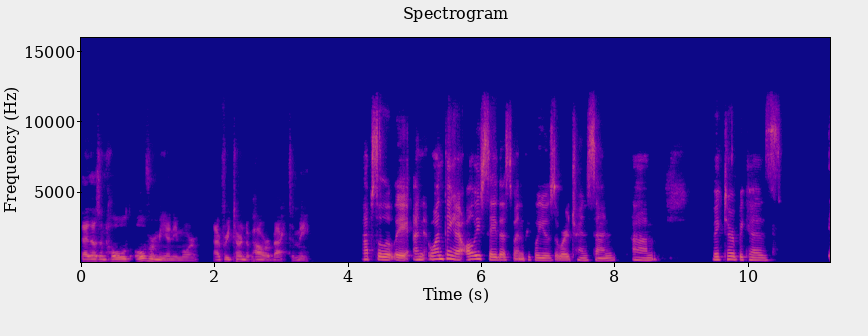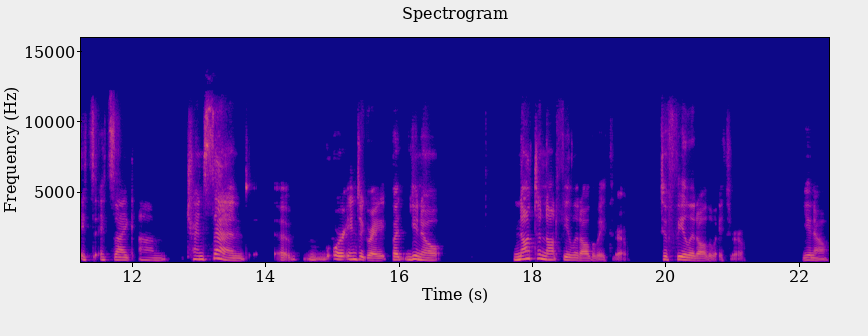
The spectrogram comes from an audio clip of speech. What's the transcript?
that doesn't hold over me anymore. I've returned the power back to me Absolutely. And one thing I always say this when people use the word transcend, um, Victor, because it's it's like um, transcend uh, or integrate, but you know, not to not feel it all the way through, to feel it all the way through. You know,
